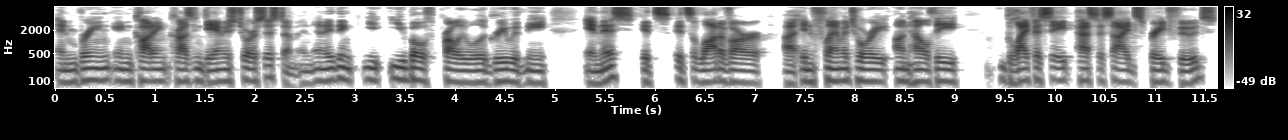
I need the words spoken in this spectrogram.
and bring and causing, causing damage to our system. And, and I think you, you both probably will agree with me in this. It's it's a lot of our uh, inflammatory, unhealthy glyphosate pesticide sprayed foods.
